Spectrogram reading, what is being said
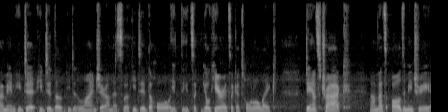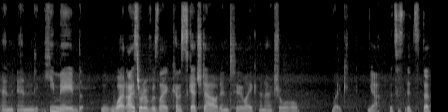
I mean, he did he did the he did the line share on this. So he did the whole. He, it's like you'll hear it's like a total like dance track Um, that's all Dimitri, and and he made what I sort of was like kind of sketched out into like an actual, like yeah, it's it's that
